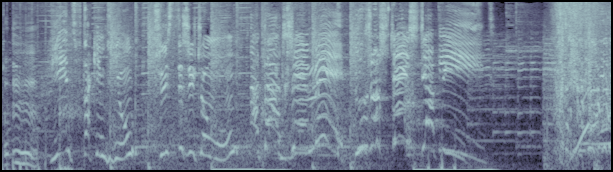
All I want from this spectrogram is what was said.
Więc w takim dniu wszyscy życzą mu, A także my! Yeah.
